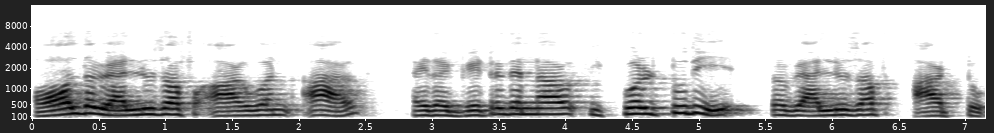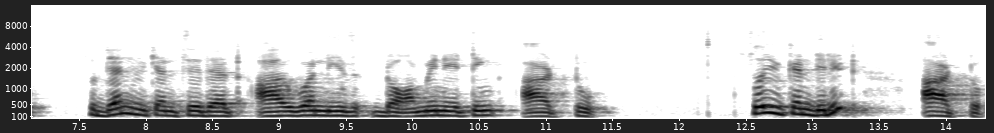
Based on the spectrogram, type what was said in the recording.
all the values of r1 are either greater than or equal to the uh, values of r2 so then we can say that r1 is dominating r2 so you can delete R2.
